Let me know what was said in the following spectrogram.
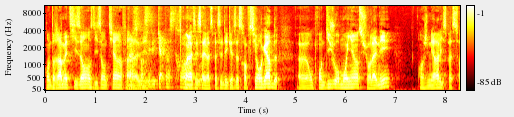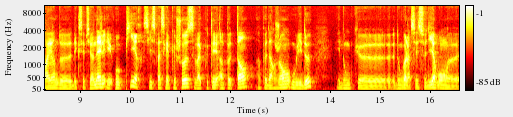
en dramatisant, en se disant tiens, enfin, il va se passer des catastrophes. Voilà, c'est ça, il va se passer des catastrophes. Si on regarde euh, on prend 10 jours moyens sur l'année, en général, il ne se passe rien d'exceptionnel. et au pire, s'il se passe quelque chose, ça va coûter un peu de temps, un peu d'argent ou les deux. Et donc, euh, donc voilà, c'est se dire, bon, euh,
